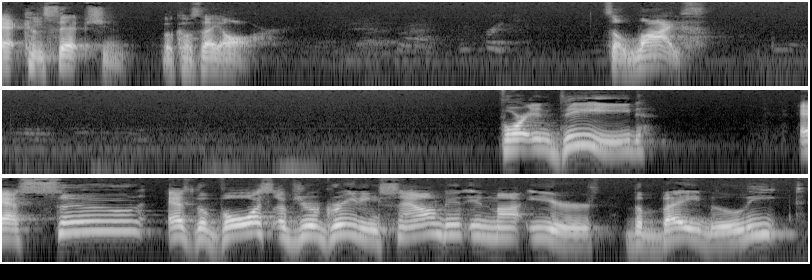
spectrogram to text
at conception because they are. It's a life. For indeed, as soon as the voice of your greeting sounded in my ears, the babe leaped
